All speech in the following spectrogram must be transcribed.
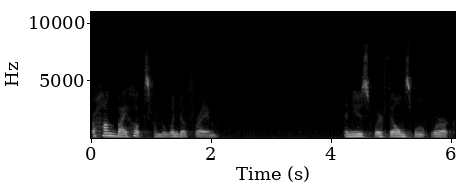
or hung by hooks from the window frame and used where films won't work.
